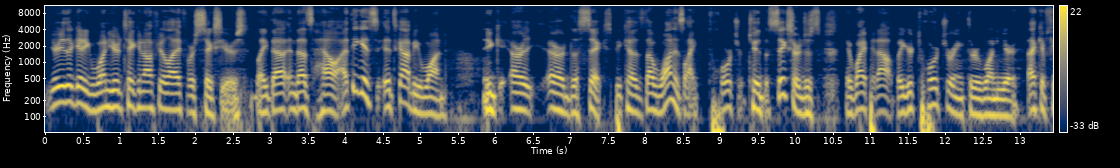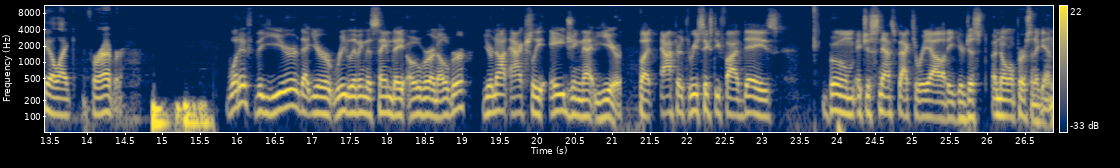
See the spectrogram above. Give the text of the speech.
You're either getting one year taken off your life or six years like that, and that's hell. I think it's it's got to be one, It- or or the six because the one is like torture too. The six are just they wipe it out, but you're torturing through one year. That could feel like forever. What if the year that you're reliving the same day over and over, you're not actually aging that year, but after 365 days, boom, it just snaps back to reality. You're just a normal person again.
